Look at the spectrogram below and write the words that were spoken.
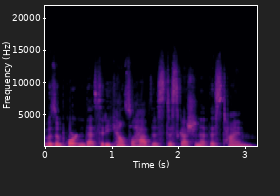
it was important that City Council have this discussion at this time.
